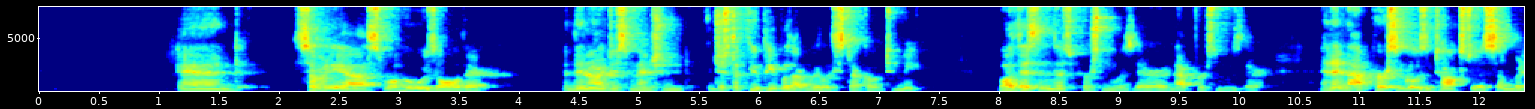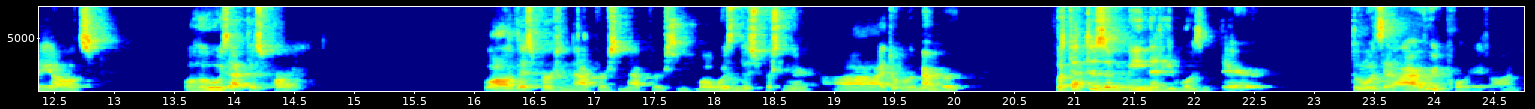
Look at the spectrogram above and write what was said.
and somebody asked, well, who was all there? And then I just mentioned just a few people that really stuck out to me. Well, this and this person was there, and that person was there. And then that person goes and talks to somebody else. Well, who was at this party? Well, this person, that person, that person. Well, wasn't this person there? Uh, I don't remember. But that doesn't mean that he wasn't there. The ones that I reported on.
